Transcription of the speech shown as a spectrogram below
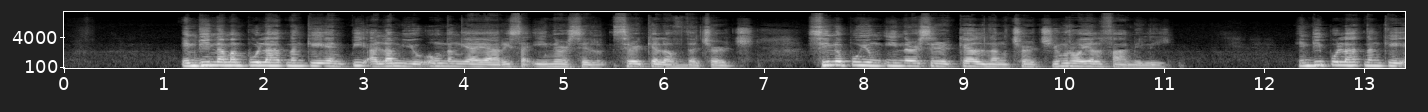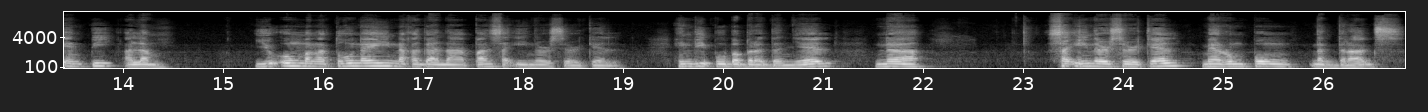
Hindi naman po lahat ng KNP alam yung nangyayari sa inner cir- circle of the church. Sino po yung inner circle ng church? Yung royal family. Hindi po lahat ng KNP alam yung mga tunay na kaganapan sa inner circle. Hindi po ba Brad Daniel na sa inner circle meron pong nagdrugs?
